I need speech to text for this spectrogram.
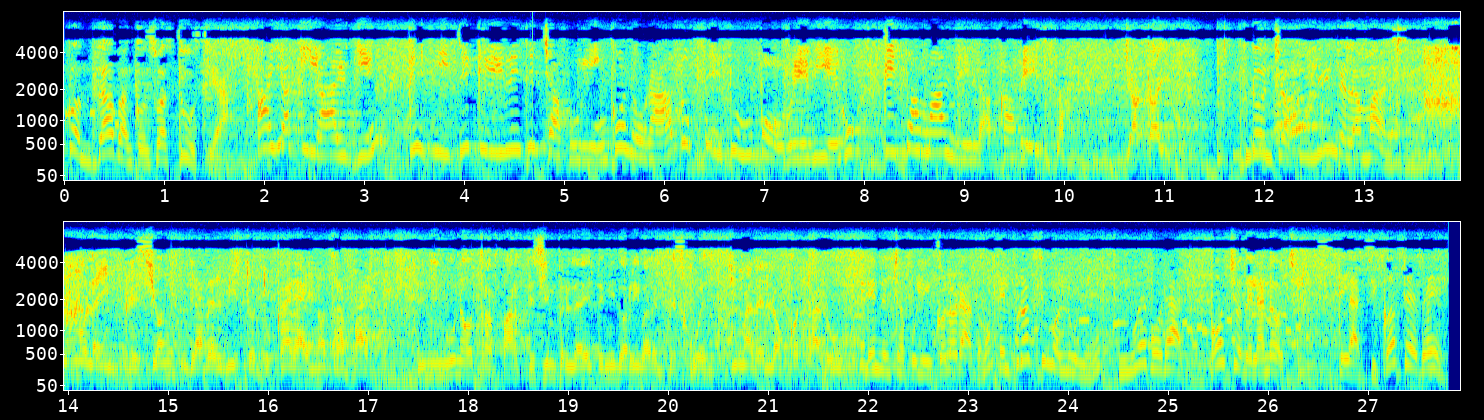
contaban con su astucia. Hay aquí alguien que dice que él es el Chapulín Colorado. Es un pobre viejo que está mal de la cabeza. Ya caigo. Don Chapulín de la Mancha. Tengo la impresión de haber visto tu cara en otra parte. En ninguna otra parte siempre la he tenido arriba del pescuezo. Encima del loco tarugo. En el Chapulín Colorado, el próximo lunes, nuevo horario, 8 de la noche. Clásico TV.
